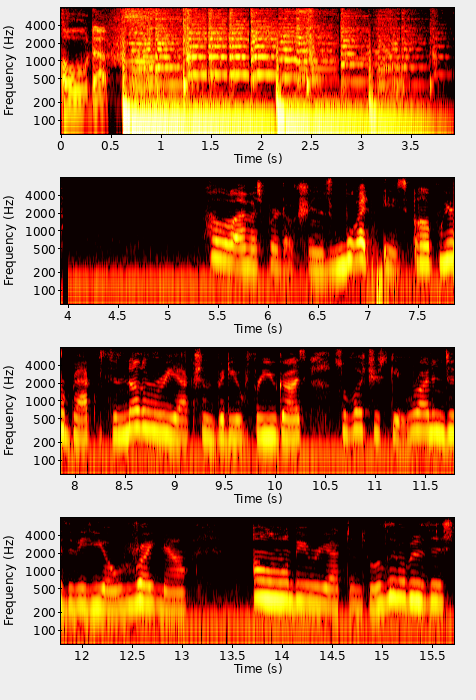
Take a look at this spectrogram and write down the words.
Hold up. Hello MS Productions, what is up? We are back with another reaction video for you guys, so let's just get right into the video right now. To be reacting to a little bit of this,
